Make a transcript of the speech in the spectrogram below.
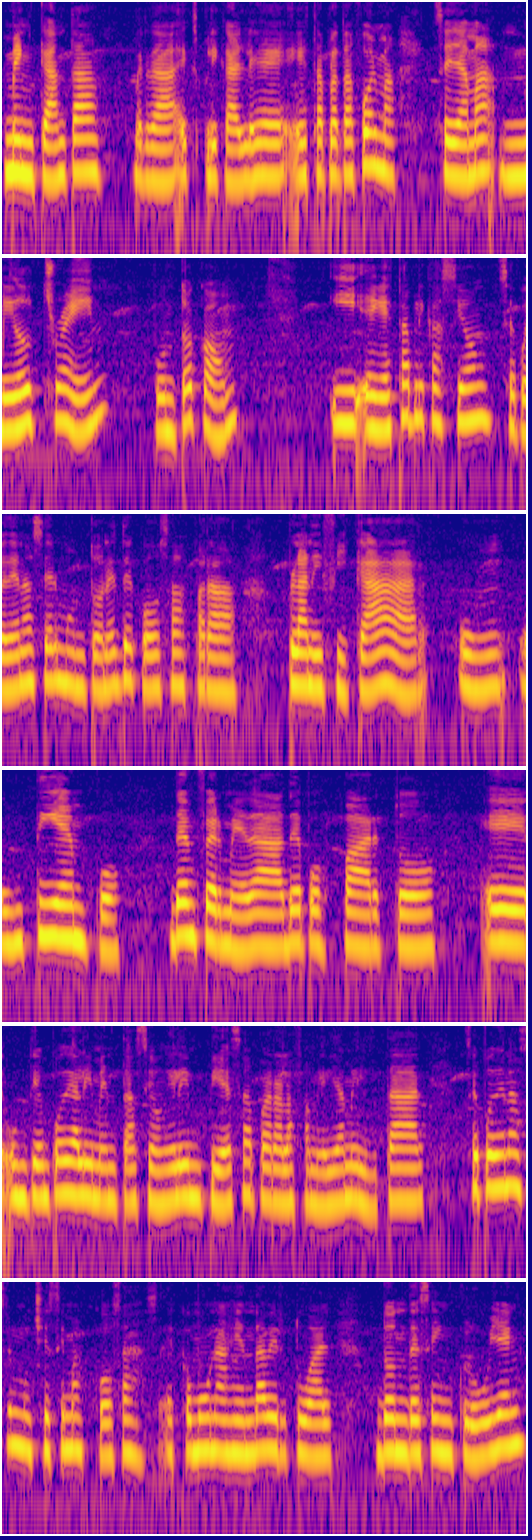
me encanta verdad explicarles esta plataforma. Se llama y en esta aplicación se pueden hacer montones de cosas para planificar un, un tiempo de enfermedad, de posparto, eh, un tiempo de alimentación y limpieza para la familia militar. Se pueden hacer muchísimas cosas. Es como una agenda virtual donde se incluyen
